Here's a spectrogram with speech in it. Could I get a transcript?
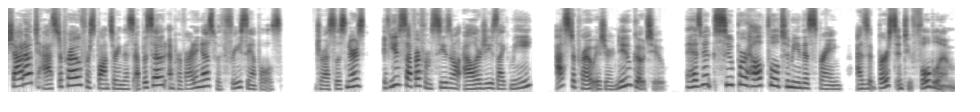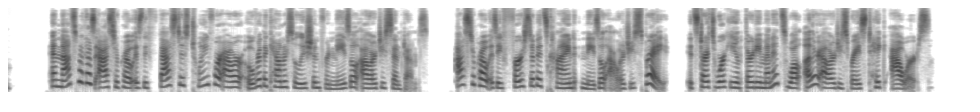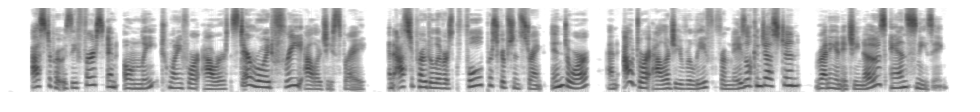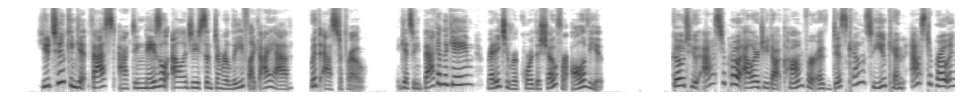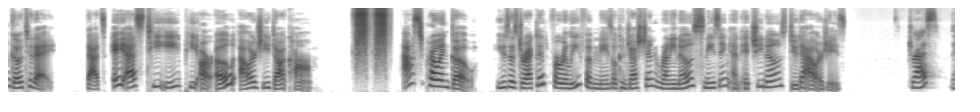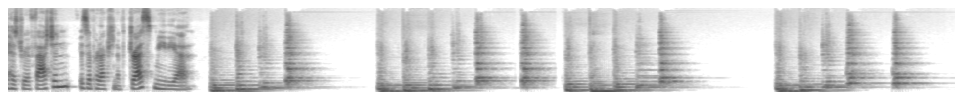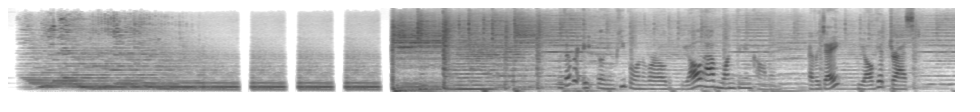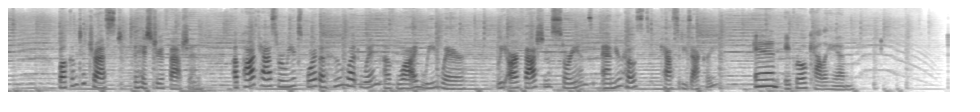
Shout out to Astepro for sponsoring this episode and providing us with free samples. Dress listeners, if you suffer from seasonal allergies like me, Astepro is your new go to. It has been super helpful to me this spring as it bursts into full bloom. And that's because Astepro is the fastest 24 hour over the counter solution for nasal allergy symptoms. Astepro is a first of its kind nasal allergy spray. It starts working in 30 minutes while other allergy sprays take hours. Astepro is the first and only 24 hour steroid free allergy spray, and Astepro delivers full prescription strength indoor and outdoor allergy relief from nasal congestion, runny and itchy nose, and sneezing. You too can get fast acting nasal allergy symptom relief like I have with Astepro. It gets me back in the game, ready to record the show for all of you. Go to asteproallergy.com for a discount so you can Astepro and go today. That's A S T E P R O allergy.com. Astepro and go. Use as directed for relief of nasal congestion, runny nose, sneezing, and itchy nose due to allergies. Dress, the history of fashion, is a production of Dress Media. People in the world, we all have one thing in common. Every day, we all get dressed. Welcome to Dressed, the history of fashion, a podcast where we explore the who, what, when of why we wear. We are fashion historians and your hosts, Cassidy Zachary and April Callahan.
